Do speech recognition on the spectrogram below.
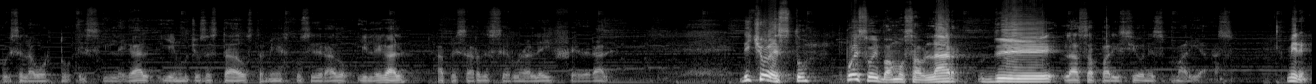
pues el aborto es ilegal y en muchos estados también es considerado ilegal a pesar de ser una ley federal. Dicho esto, pues hoy vamos a hablar de las apariciones marianas. Miren,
